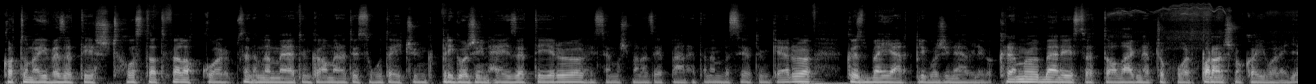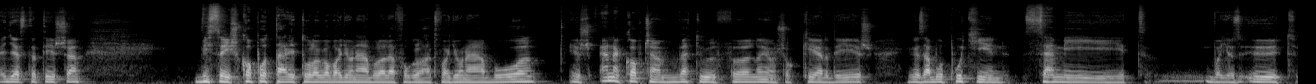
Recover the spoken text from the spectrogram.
katonai vezetést hoztat fel, akkor szerintem nem mehetünk el amellett, hogy szót ejtsünk Prigozsin helyzetéről, hiszen most már azért pár hete nem beszéltünk erről. Közben járt Prigozsin elvileg a Kremlben, részt vett a Wagner csoport parancsnokaival egy egyeztetésen. Vissza is kapott állítólag a vagyonából, a lefoglalt vagyonából, és ennek kapcsán vetül föl nagyon sok kérdés, igazából Putyin személyét vagy az őt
